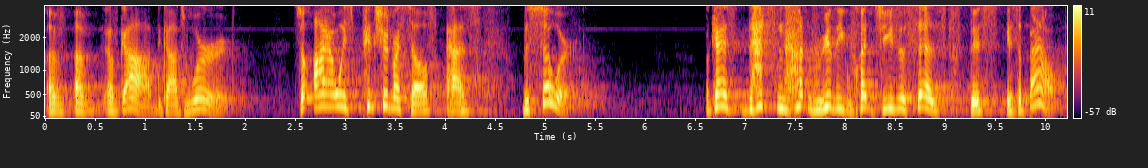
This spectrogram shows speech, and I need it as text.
of, of, of God, God's word. So I always pictured myself as the sower. But guys, that's not really what Jesus says this is about.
